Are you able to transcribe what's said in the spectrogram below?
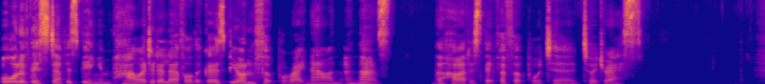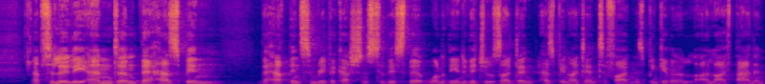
all of this stuff is being empowered at a level that goes beyond football right now and, and that's the hardest bit for football to to address absolutely and um, there has been there have been some repercussions to this that one of the individuals ident- has been identified and has been given a, a life ban and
